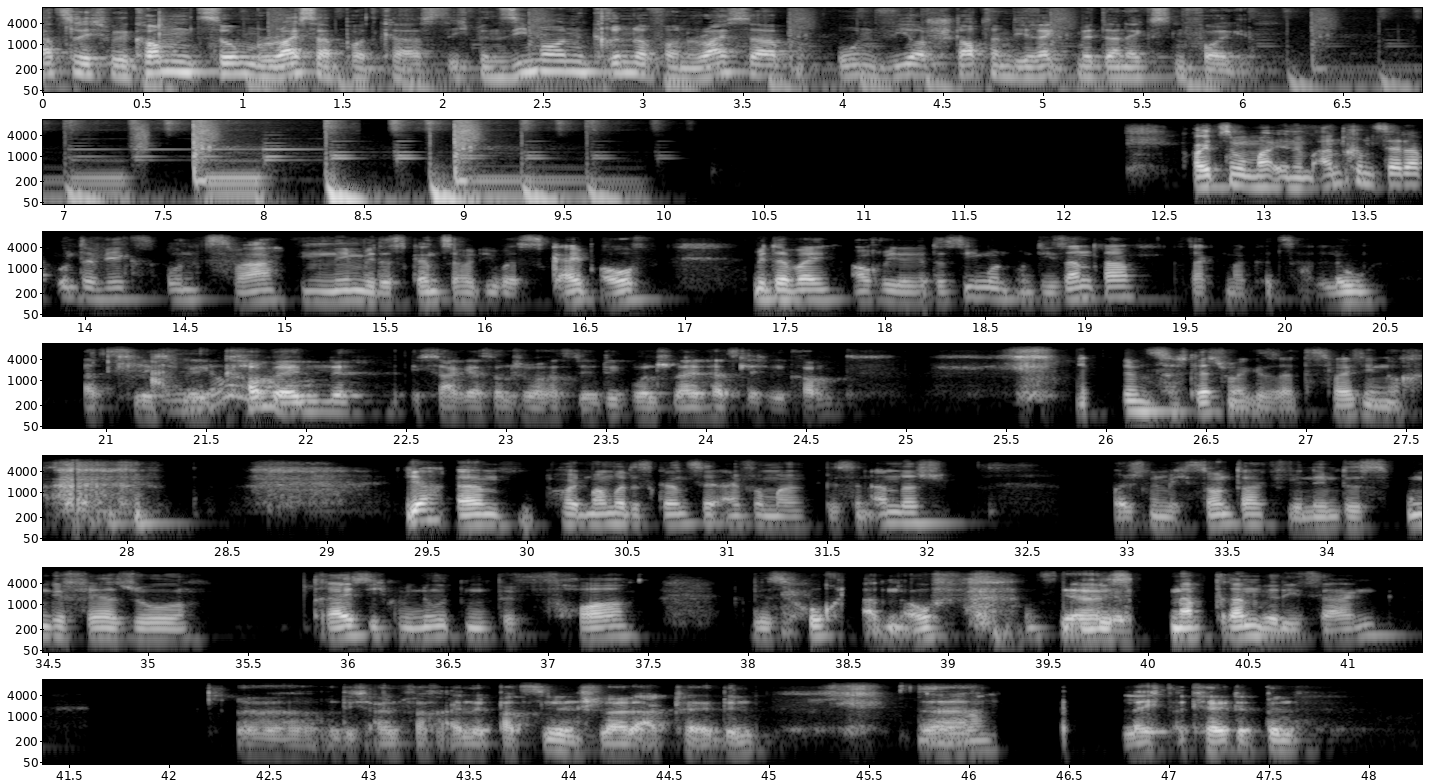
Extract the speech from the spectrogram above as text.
Herzlich willkommen zum RiseUp Podcast. Ich bin Simon, Gründer von RiseUp und wir starten direkt mit der nächsten Folge. Heute sind wir mal in einem anderen Setup unterwegs und zwar nehmen wir das Ganze heute über Skype auf. Mit dabei auch wieder der Simon und die Sandra. Sagt mal kurz Hallo. Herzlich Hallo. willkommen. Ich sage ja sonst schon mal herzlichen Glückwunsch. Nein, herzlich willkommen. Ja, das hast du letztes Mal gesagt, das weiß ich noch. Ja, ähm, heute machen wir das Ganze einfach mal ein bisschen anders. Heute ist nämlich Sonntag. Wir nehmen das ungefähr so 30 Minuten bevor wir es hochladen auf. Ja, ein knapp dran, würde ich sagen. Äh, und ich einfach eine Bazillenschleuder aktuell bin. Äh, ja. Leicht erkältet bin.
